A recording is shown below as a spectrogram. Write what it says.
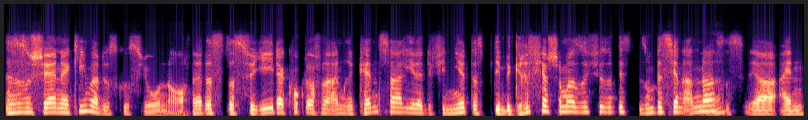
das ist so schwer in der Klimadiskussion auch, ne? Dass das für jeder guckt auf eine andere Kennzahl, jeder definiert das, den Begriff ja schon mal so, so, ein bisschen, so ein bisschen anders. Ja. Das ist ja ein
